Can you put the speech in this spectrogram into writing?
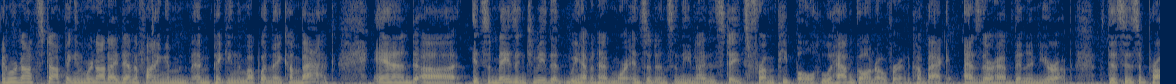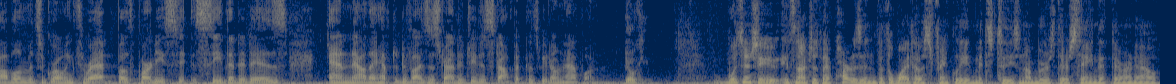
and we're not stopping and we're not identifying them and picking them up when they come back. And uh, it's amazing to me that we haven't had more incidents in the United States from people who have gone over and come back as there have been in Europe. But this is a problem. It's a growing threat. Both parties see, that it is, and now they have to devise a strategy to stop it because we don't have one. Yochi what's interesting, it's not just bipartisan, but the White House, frankly, admits to these numbers. They're saying that there are now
